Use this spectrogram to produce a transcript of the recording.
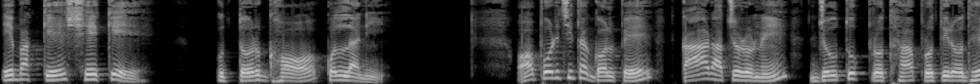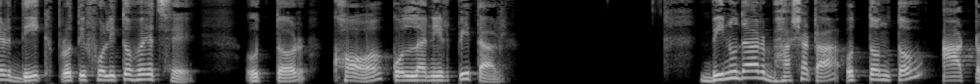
এ বাক্যে সে কে? উত্তর, ঘ, কল্যাণী। অপরিচিতা গল্পে কার আচরণে যৌতুক প্রথা প্রতিরোধের দিক প্রতিফলিত হয়েছে? উত্তর, খ, কল্যাণীর পিতার। বিনুদার ভাষাটা অত্যন্ত আট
